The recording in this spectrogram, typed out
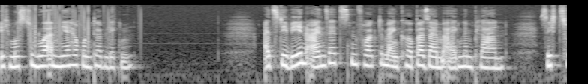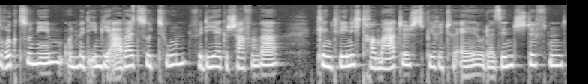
Ich musste nur an mir herunterblicken. Als die Wehen einsetzten, folgte mein Körper seinem eigenen Plan, sich zurückzunehmen und mit ihm die Arbeit zu tun, für die er geschaffen war, klingt wenig traumatisch, spirituell oder sinnstiftend,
